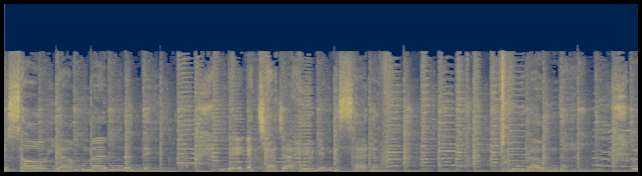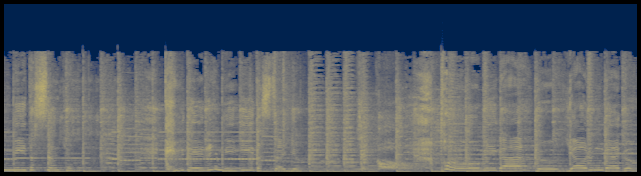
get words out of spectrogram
이제서야 만났네. 내가 찾아 헤맨 그 사람. 돌아온다 믿었어요. 그대를 믿었어요. 봄이 가도 여름 가도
